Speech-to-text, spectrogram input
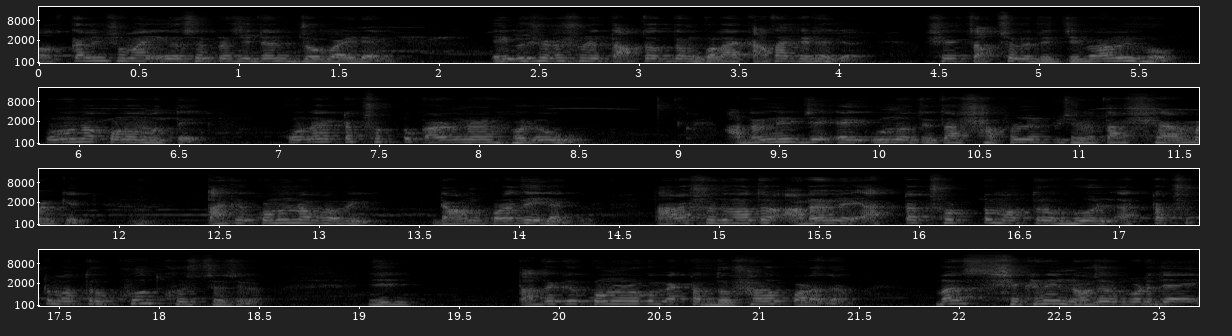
তৎকালীন সময় ইউএসএ প্রেসিডেন্ট জো বাইডেন এই বিষয়টা শুনে তার তো একদম গলায় কাঁথা কেটে যায়। সে চাচ্ছিল যে যেভাবেই হোক, কোনো না কোনো মতে, কোনো একটা ছোট্ট কারণে হলেও আদানির যে এই উন্নতি, তার সাফল্যের পিছনে, তার শেয়ার মার্কেট তাকে কোনো না ভাবেই ডাউন করাতেই লাগবে। তারা শুধুমাত্র আদানির একটা ছোট্ট মাত্র ভুল, একটা ছোট্ট মাত্র খুঁত খুঁজতেছিল যে তাদেরকে কোনো রকম একটা দোষারোপ করা যাক। বাস সেখানে নজর পড়ে যায়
